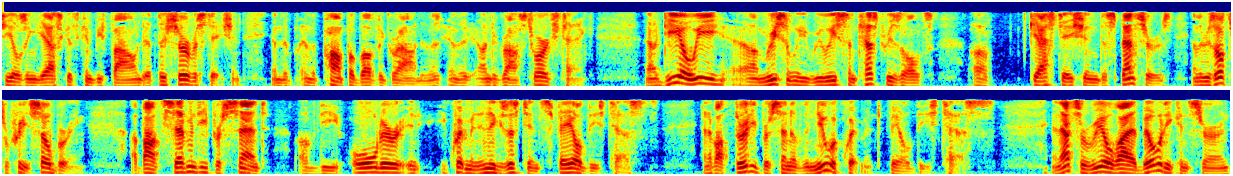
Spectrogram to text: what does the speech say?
seals and gaskets can be found at the service station, in the in the pump above the ground, in the, in the underground storage tank. Now, DOE um, recently released some test results of gas station dispensers, and the results were pretty sobering. About 70% of the older in equipment in existence failed these tests, and about 30% of the new equipment failed these tests. And that's a real liability concern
